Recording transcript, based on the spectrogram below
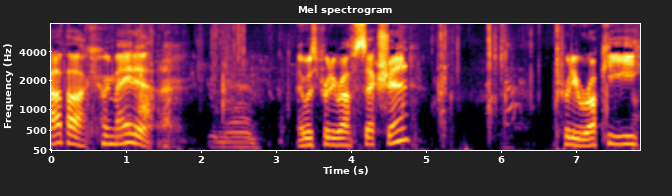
Car Park, we made it. Good man. It was pretty rough section. Pretty rocky.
